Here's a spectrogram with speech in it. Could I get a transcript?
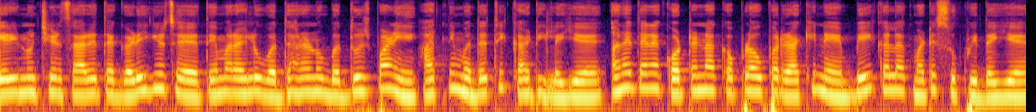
કેરીનું છીણ સારી રીતે ગળી ગયું છે. તેમાં રહેલું વધારાનું બધું જ પાણી હાથની મદદથી કાઢી લઈએ અને તેને કોટનના કપડા ઉપર રાખીને બે કલાક માટે સૂકવી દઈએ.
